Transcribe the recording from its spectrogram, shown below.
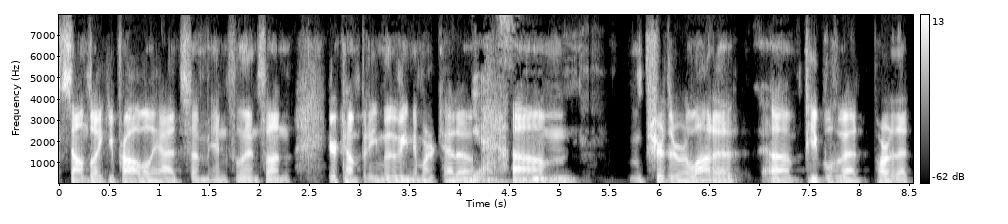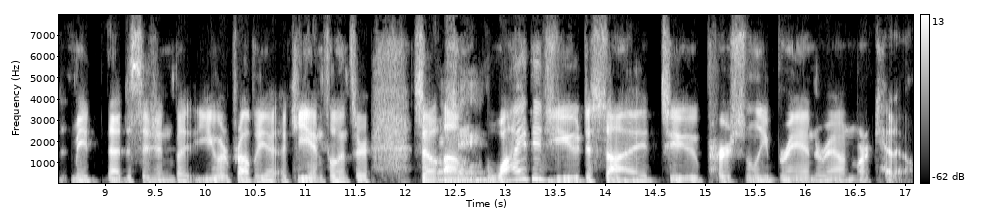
sounds like you probably had some influence on your company moving to Marketo. Yes. Um, I'm sure there were a lot of uh, people who had part of that made that decision, but you were probably a, a key influencer. So, um, sure. why did you decide to personally brand around Marketo?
